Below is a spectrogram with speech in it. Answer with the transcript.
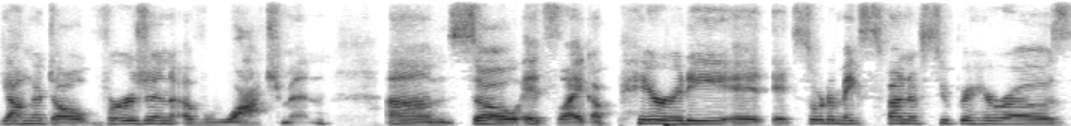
young adult version of Watchmen. Um, so it's like a parody. It it sort of makes fun of superheroes,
